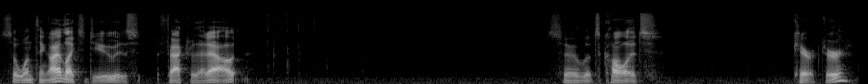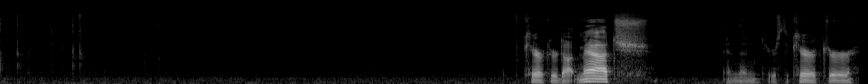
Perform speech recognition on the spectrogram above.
So one thing I'd like to do is factor that out. So let's call it character. Character dot match, and then here's the character.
